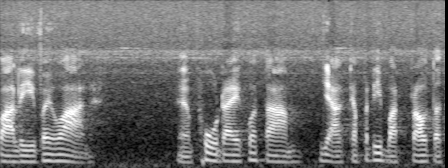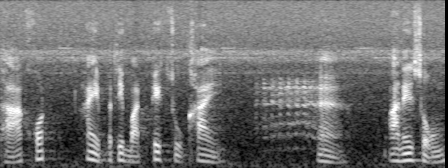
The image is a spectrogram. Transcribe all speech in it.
บาลีไว้ว่าผู้ใดก็ตามอยากจะปฏิบัติเราตถาคตให้ปฏิบัติภิกษุไข่อานิสงส์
